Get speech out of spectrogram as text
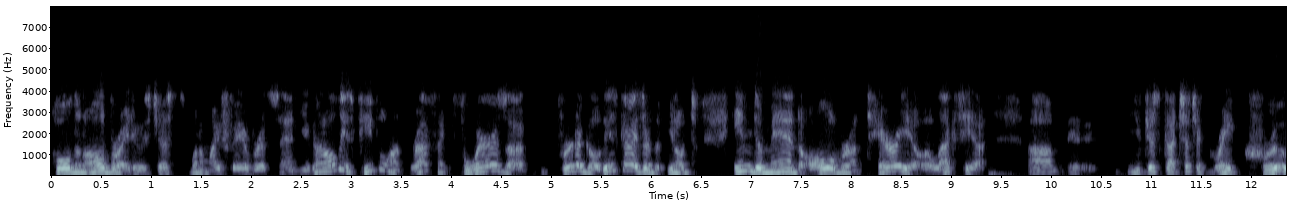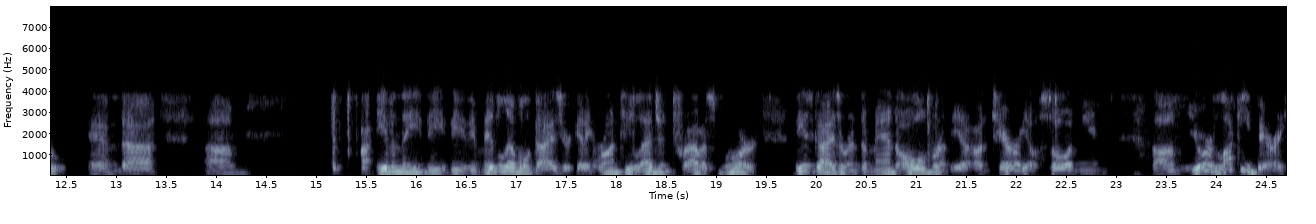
Holden Albright, who's just one of my favorites, and you got all these people on refing, Fuerza, Vertigo. These guys are, you know, in demand all over Ontario. Alexia, um, you've just got such a great crew, and uh, um, uh, even the the the, the mid level guys you're getting, Ron T. Legend, Travis Moore. These guys are in demand all over the Ontario. So I mean, um, you're lucky, Barrie.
